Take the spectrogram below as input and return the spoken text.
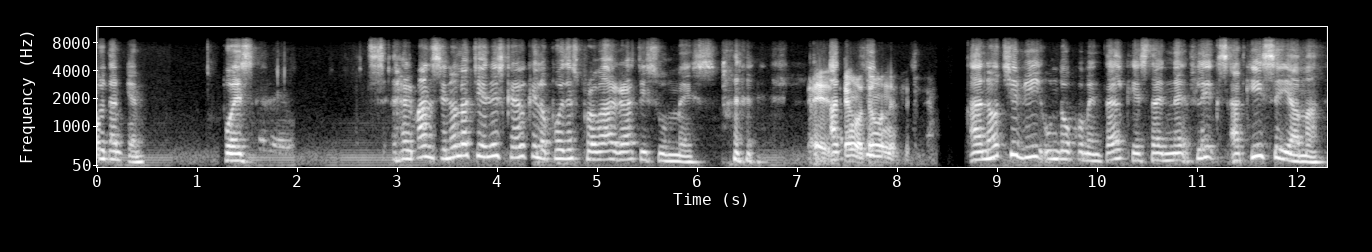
Tú también. Pues, Germán, si no lo tienes, creo que lo puedes probar gratis un mes. Eh, tengo, tengo Netflix. Anoche vi un documental que está en Netflix. Aquí se llama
